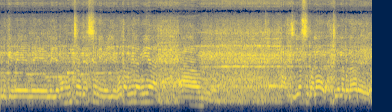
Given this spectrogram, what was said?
Y lo que me, me- me llamó mucha atención y me llevó también a mí a su palabra, estudiar la palabra de Dios.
